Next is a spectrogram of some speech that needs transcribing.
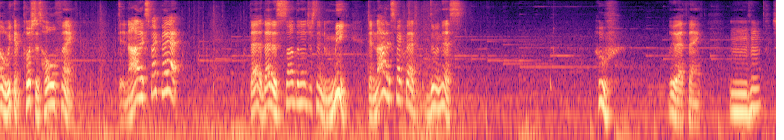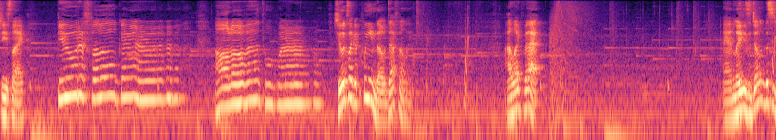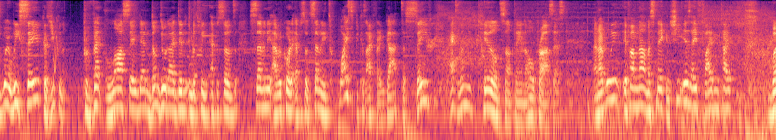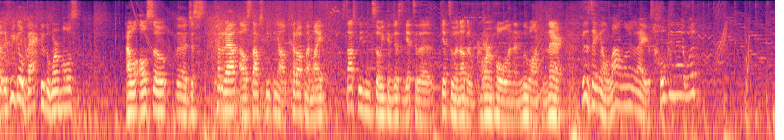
Oh, we can push this whole thing. Did not expect that. That That is something interesting to me. Did not expect that doing this. Whew. Look at that thing. Mm-hmm. She's like, beautiful girl all over the world. She looks like a queen, though, definitely. I like that. And ladies and gentlemen, this is where we save, because you can prevent lost save data. Don't do what I did in between episodes 70. I recorded episode 70 twice because I forgot to save. accidentally killed something in the whole process. And I believe, if I'm not mistaken, she is a fighting type. But if we go back through the wormholes, I will also uh, just cut it out. I'll stop speaking. I'll cut off my mic. Stop speaking so we can just get to the get to another wormhole and then move on from there. This is taking a lot longer than I was hoping that it would.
